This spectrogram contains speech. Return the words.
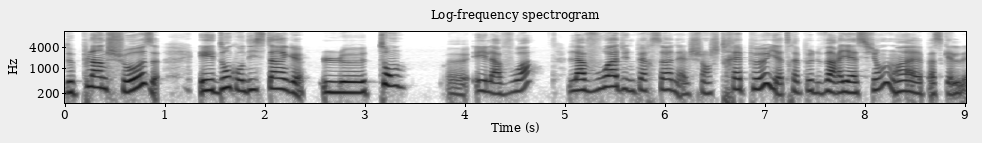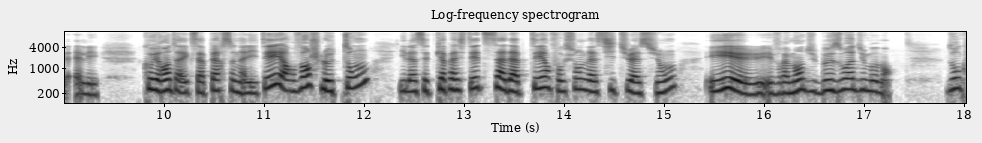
de plein de choses. Et donc, on distingue le ton euh, et la voix la voix d'une personne, elle change très peu, il y a très peu de variations, hein, parce qu'elle elle est cohérente avec sa personnalité. En revanche, le ton, il a cette capacité de s'adapter en fonction de la situation et, vraiment du besoin du moment. Donc,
